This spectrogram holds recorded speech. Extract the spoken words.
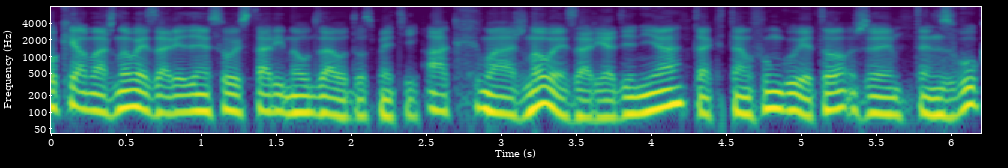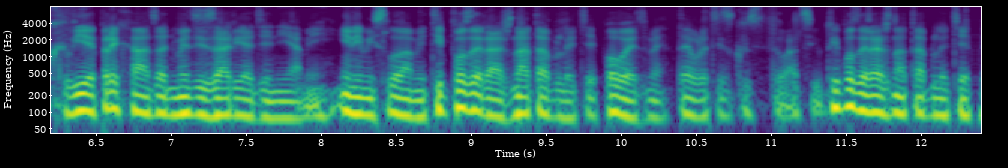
pokiaľ máš nové zariadenie, svoj starý Note závod do smeti. Ak máš nové zariadenia, tak tam funguje to, že ten zvuk vie prechádzať medzi zariadeniami. Inými slovami, ty pozeráš na tablete, povedzme teoretickú situáciu, ty pozeráš na tablete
